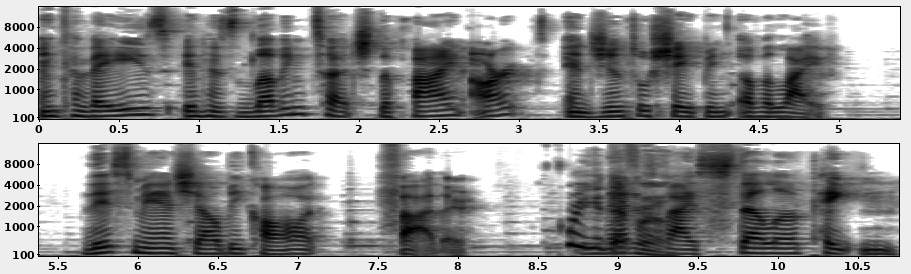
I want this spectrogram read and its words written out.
and conveys in his loving touch the fine art and gentle shaping of a life. This man shall be called Father. Where you get That that, is from? by Stella Payton.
